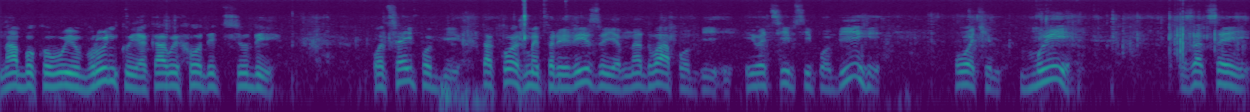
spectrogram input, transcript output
на бокову бруньку, яка виходить сюди. Оцей побіг також ми перерізуємо на два побіги. І оці всі побіги потім ми за, цей,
